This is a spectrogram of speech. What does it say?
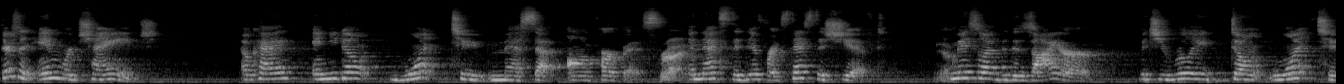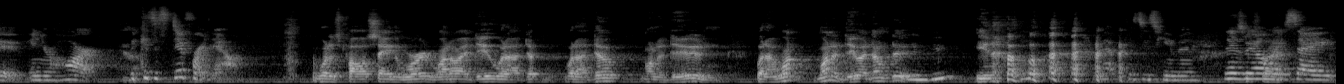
there's an inward change. Okay? And you don't want to mess up on purpose. Right. And that's the difference. That's the shift. Yeah. You may still have the desire, but you really don't want to in your heart Yeah. because it's different now. What does Paul say in the Word? Why do I do what I do, what I don't want to do, and what I want want to do, I don't do. Mm-hmm. You know. Yeah, because he's human. And as we That's always right. say,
